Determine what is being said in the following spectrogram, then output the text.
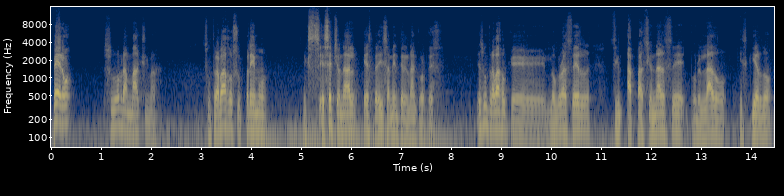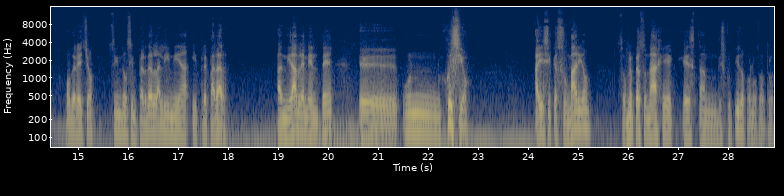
pero su obra máxima, su trabajo supremo, excepcional, es precisamente el Hernán Cortés. Es un trabajo que logró hacer sin apasionarse por el lado izquierdo o derecho, sino sin perder la línea y preparar admirablemente eh, un juicio, ahí sí que sumario, sobre un personaje que es tan discutido por nosotros,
